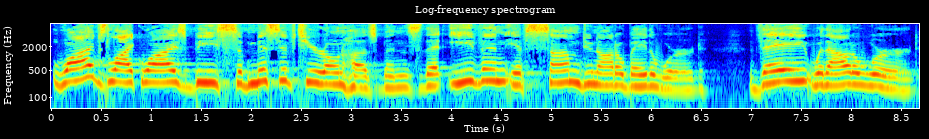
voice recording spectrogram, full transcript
Wives likewise be submissive to your own husbands, that even if some do not obey the word, they without a word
